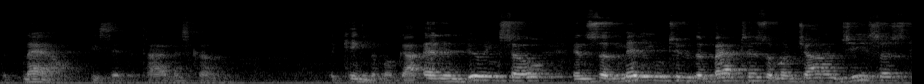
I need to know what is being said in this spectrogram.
But Now, he said, the time has come. The kingdom of God. And in doing so, in submitting to the baptism of John, Jesus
